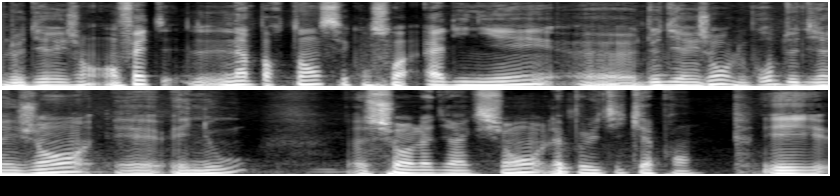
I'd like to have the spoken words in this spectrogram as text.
le dirigeant. En fait, l'important c'est qu'on soit aligné, euh, le le groupe de dirigeants et, nous euh, sur la direction, la politique à prendre. Et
